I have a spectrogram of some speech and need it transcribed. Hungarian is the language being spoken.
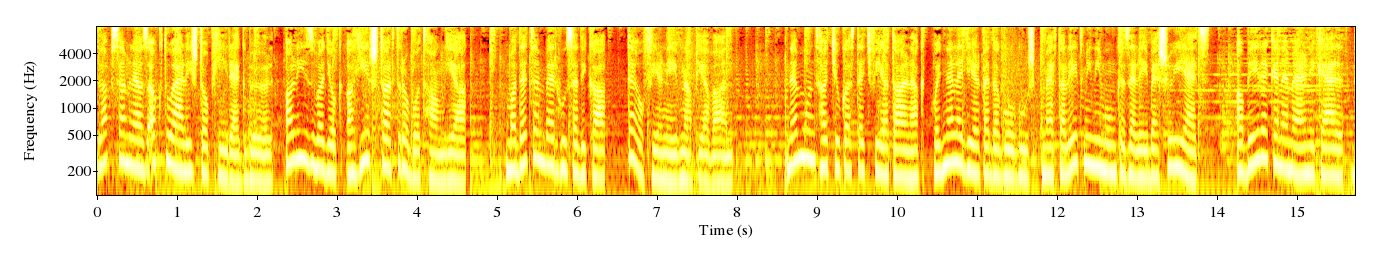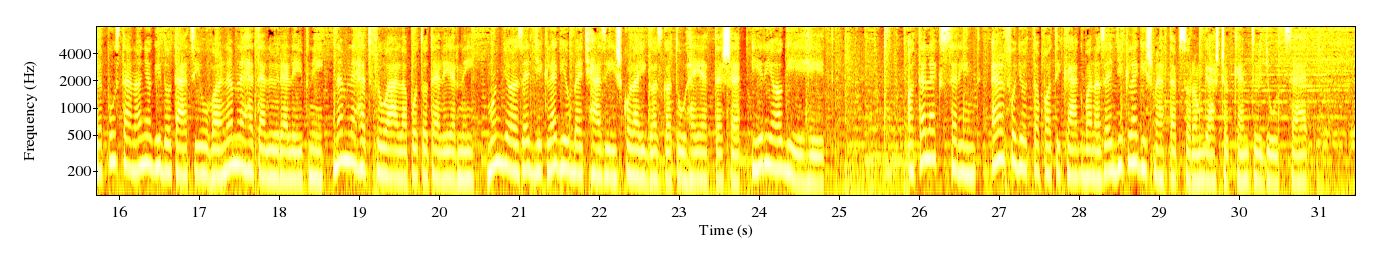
lapszemle az aktuális top hírekből. Alíz vagyok, a hírstart robot hangja. Ma december 20-a, Teofil névnapja van. Nem mondhatjuk azt egy fiatalnak, hogy ne legyél pedagógus, mert a létminimum közelébe süllyedsz. A béreken emelni kell, de pusztán anyagi dotációval nem lehet előrelépni, nem lehet flow állapotot elérni, mondja az egyik legjobb egyházi iskola igazgató helyettese, írja a G7. A Telex szerint elfogyott a patikákban az egyik legismertebb szorongás csökkentő gyógyszer.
